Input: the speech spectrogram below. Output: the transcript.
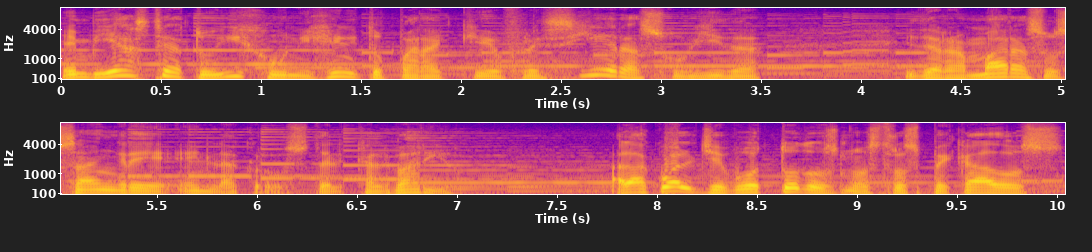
enviaste a tu Hijo unigénito para que ofreciera su vida y derramara su sangre en la cruz del Calvario, a la cual llevó todos nuestros pecados,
